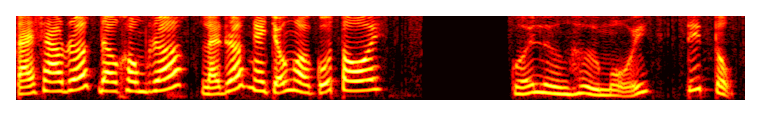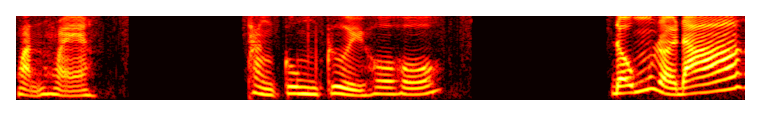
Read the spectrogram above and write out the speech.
Tại sao rớt đâu không rớt, lại rớt ngay chỗ ngồi của tôi? Quế lương hừ mũi, tiếp tục hoạnh hoẹ. Thằng cung cười hô hố. Đúng rồi đó,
